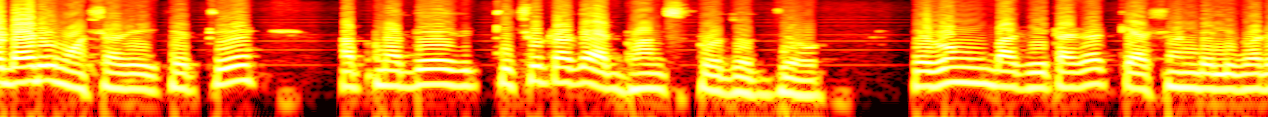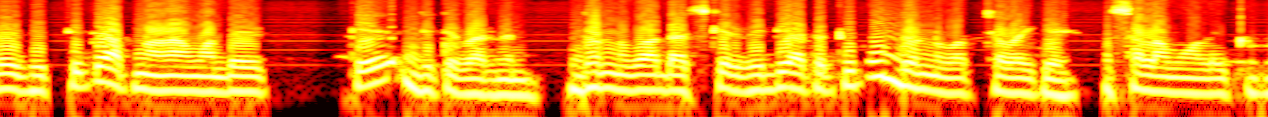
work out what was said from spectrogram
অর্ডারই মশারির ক্ষেত্রে আপনাদের কিছু টাকা অ্যাডভান্স প্রযোজ্য এবং বাকি টাকা ক্যাশ অন ডেলিভারির ভিত্তিতে আপনারা আমাদেরকে দিতে পারবেন। ধন্যবাদ আজকের ভিডিও এতটুকু ধন্যবাদ সবাইকে। আসসালামু আলাইকুম।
